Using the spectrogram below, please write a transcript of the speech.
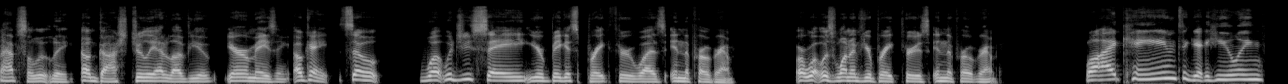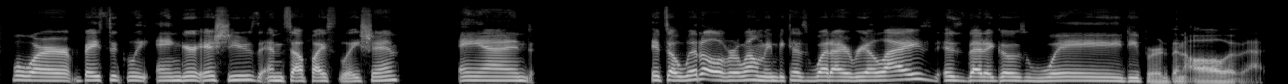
Absolutely. Oh gosh, Julie, I love you. You're amazing. Okay. So, what would you say your biggest breakthrough was in the program? Or what was one of your breakthroughs in the program? Well, I came to get healing for basically anger issues and self isolation. And it's a little overwhelming because what I realized is that it goes way deeper than all of that.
